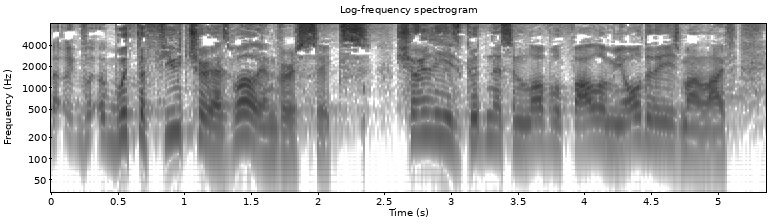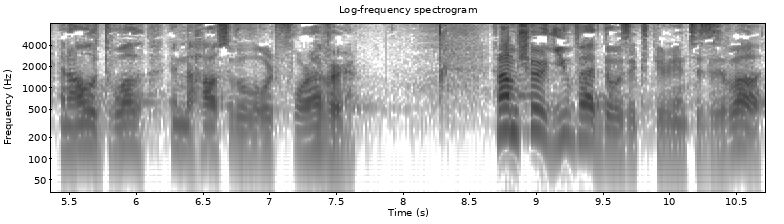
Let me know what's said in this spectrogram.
uh, with the future as well in verse 6. Surely his goodness and love will follow me all the days of my life, and I will dwell in the house of the Lord forever. And I'm sure you've had those experiences as well.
